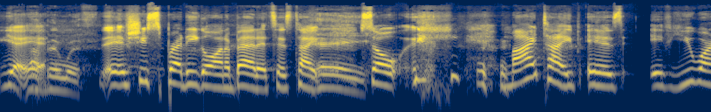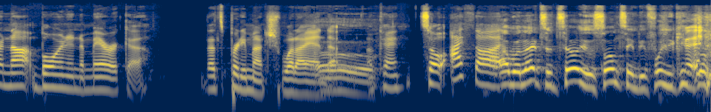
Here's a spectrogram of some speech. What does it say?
Yeah, yeah. I've been with. If she's spread eagle on a bed, it's his type. Hey. So my type is if you are not born in America. That's pretty much what I end up. Okay. So I thought I would like to tell you something before you keep going.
